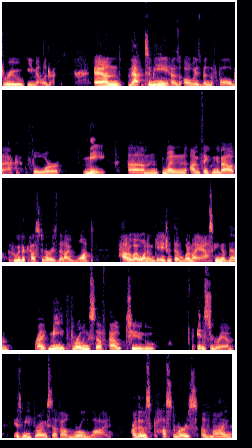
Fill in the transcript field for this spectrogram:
through email addresses. And that to me has always been the fallback for me um, when I'm thinking about who are the customers that I want? How do I want to engage with them? What am I asking of them? Right? Me throwing stuff out to Instagram is me throwing stuff out worldwide. Are those customers of mine?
